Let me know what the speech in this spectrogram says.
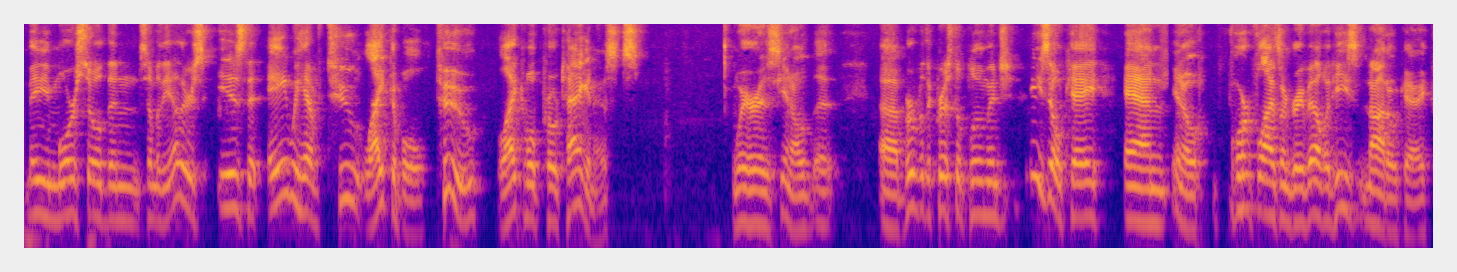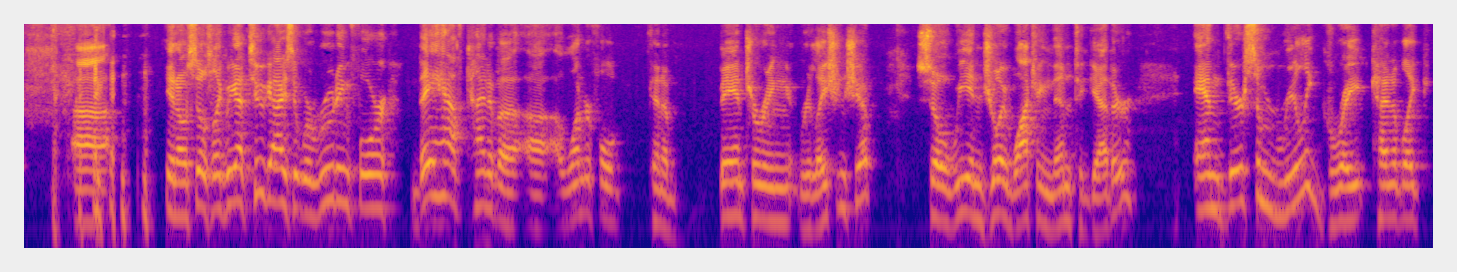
maybe more so than some of the others, is that A, we have two likable, two likable protagonists. Whereas, you know, the uh, Bird with the Crystal Plumage, he's okay. And, you know, Four Flies on Gray Velvet, he's not okay. Uh, you know, so it's like we got two guys that we're rooting for. They have kind of a, a, a wonderful kind of bantering relationship. So we enjoy watching them together. And there's some really great kind of like,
